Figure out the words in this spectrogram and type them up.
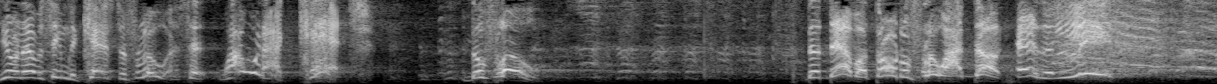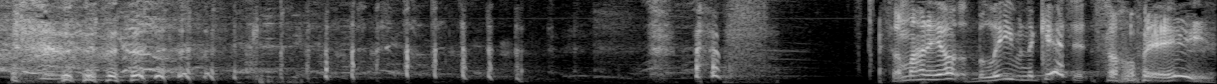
you don't ever seem to catch the flu. I said, Why would I catch the flu? The devil throw the flu, I duck. As at least. Somebody else believing to catch it. So, hey,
